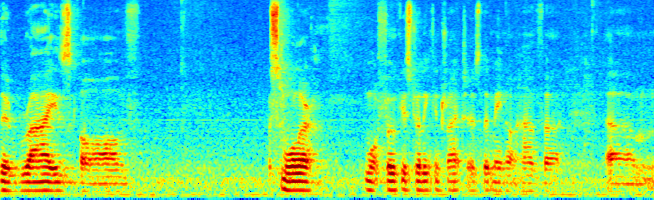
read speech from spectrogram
the rise of smaller, more focused drilling contractors that may not have uh, um,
